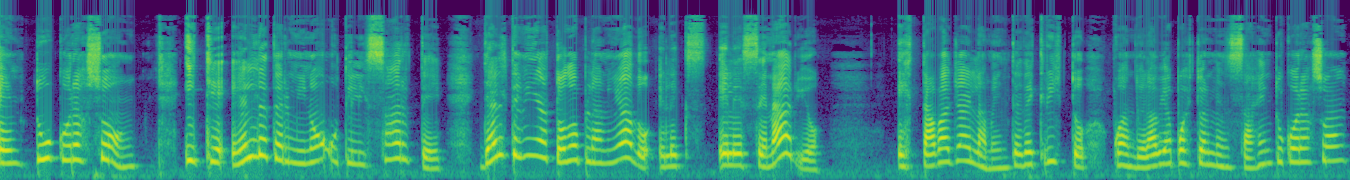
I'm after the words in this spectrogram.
en tu corazón y que Él determinó utilizarte. Ya Él tenía todo planeado, el, el escenario estaba ya en la mente de Cristo cuando Él había puesto el mensaje en tu corazón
